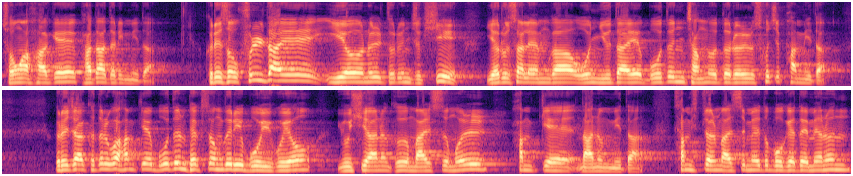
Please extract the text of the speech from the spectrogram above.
정확하게 받아들입니다. 그래서 훌다의 예언을 들은 즉시 예루살렘과 온 유다의 모든 장로들을 소집합니다. 그러자 그들과 함께 모든 백성들이 모이고요. 요시아는 그 말씀을 함께 나눕니다. 30절 말씀에도 보게 되면은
